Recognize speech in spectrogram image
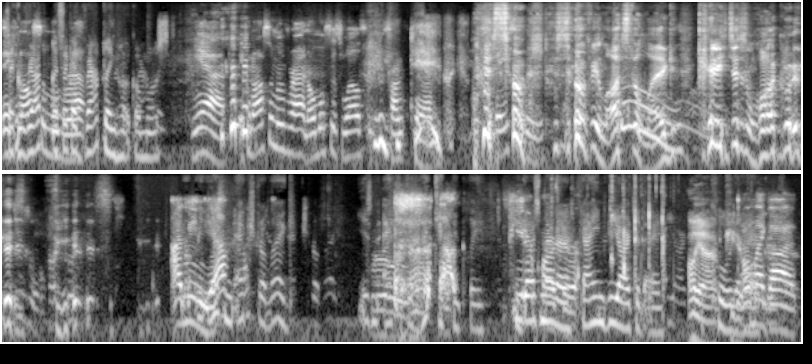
it like, can a, also move it's like a grappling hook almost. Yeah, it can also move around almost as well as the trunk can. so, so if he lost a leg, could he just walk with his penis? I mean, He has an extra leg. He has an extra leg, technically. You Peter guys met a guy in VR today. Oh yeah, Cool, Peter. Oh my god.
